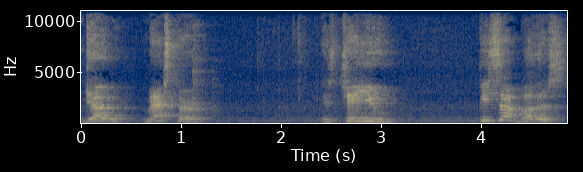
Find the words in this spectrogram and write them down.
young master. It's J.U. Peace out, brothers.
